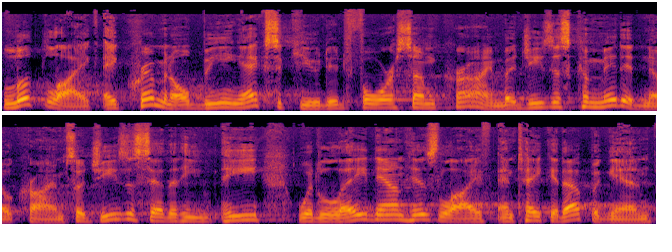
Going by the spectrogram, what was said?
looked like a criminal being executed for some crime, but Jesus committed no crime. So Jesus said that he, he would lay down his life and take it up again.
